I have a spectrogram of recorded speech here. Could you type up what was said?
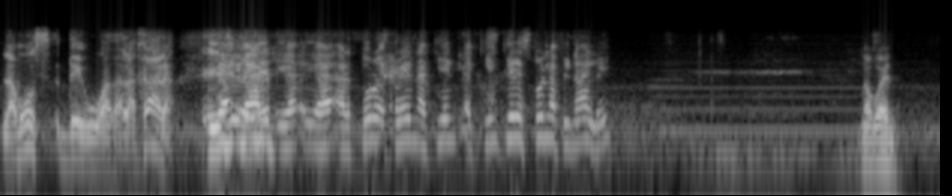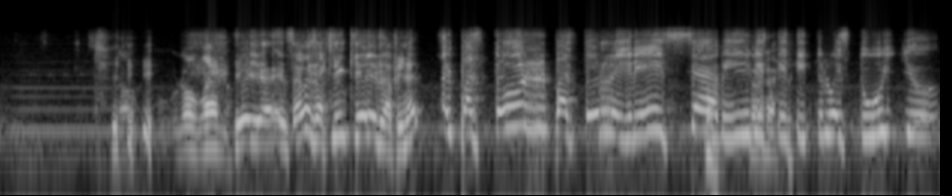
la voz de Guadalajara. Y, Arturo Efren, ¿a quién, ¿a quién quieres tú en la final, eh? No, bueno. No, no, bueno. ¿Sabes a quién quiere la final? ¡Al pastor! ¡Pastor, regresa! Ven, este título es tuyo.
